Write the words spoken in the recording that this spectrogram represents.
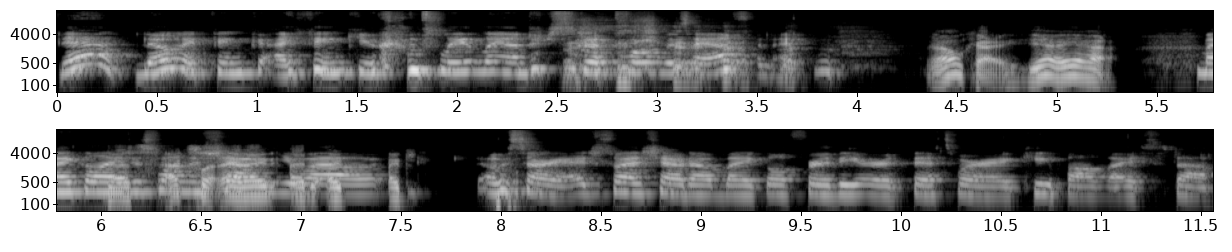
Yeah, no, I think I think you completely understood what was happening. okay yeah yeah Michael, I just want to shout And you I- I- out. I- oh, sorry. I just want to shout out Michael for the Earth. That's where I keep all my stuff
